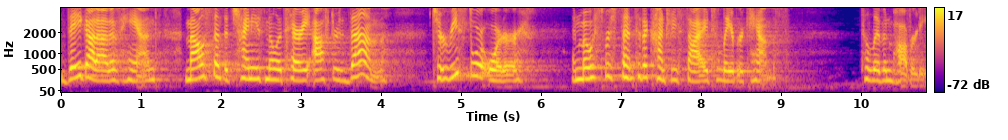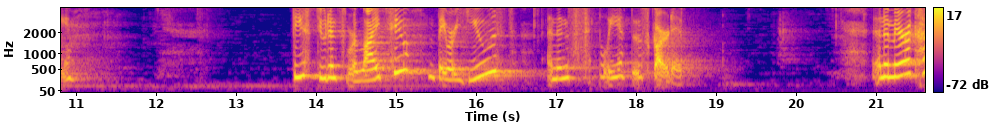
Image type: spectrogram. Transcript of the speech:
they got out of hand, Mao sent the Chinese military after them to restore order and most were sent to the countryside to labor camps to live in poverty. These students were lied to, they were used, and then simply discarded. In America,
